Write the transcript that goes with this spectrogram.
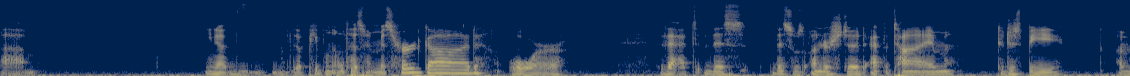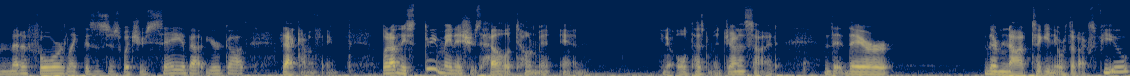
um, you know the people in the old testament misheard god or that this this was understood at the time to just be a metaphor like this is just what you say about your gods that kind of thing but on these three main issues hell atonement and you know Old Testament genocide, that they're they're not taking the orthodox view,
